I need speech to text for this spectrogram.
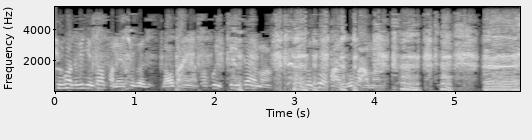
情况，这个印刷厂的这个老板呀，他会背债吗？这个做法如法吗？呃，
